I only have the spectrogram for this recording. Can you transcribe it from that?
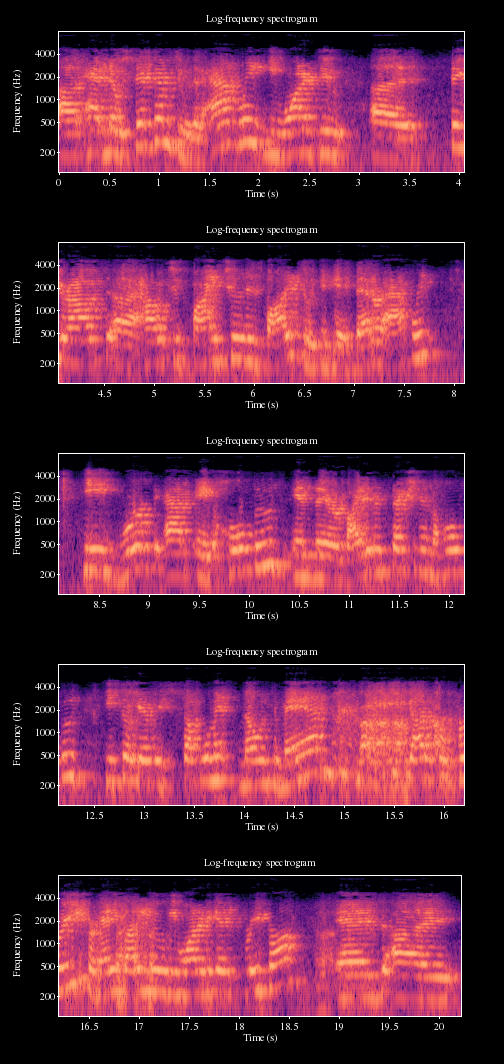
uh, had no symptoms. He was an athlete. He wanted to uh, figure out uh, how to fine-tune his body so he could be a better athlete. He worked at a Whole Foods in their vitamin section in the Whole Foods. He took every supplement known to man. He got it for free from anybody who he wanted to get it free from. And uh,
